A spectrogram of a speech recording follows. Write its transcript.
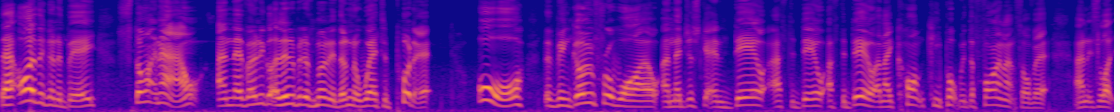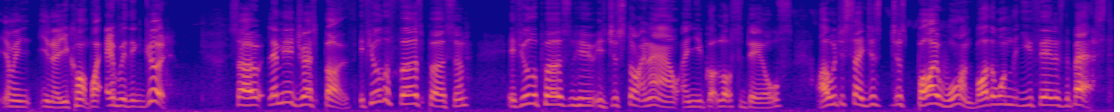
they're either going to be starting out and they've only got a little bit of money, they don't know where to put it, or they've been going for a while and they're just getting deal after deal after deal and they can't keep up with the finance of it. And it's like, I mean, you know, you can't buy everything good. So let me address both. If you're the first person, if you're the person who is just starting out and you've got lots of deals, I would just say just, just buy one, buy the one that you feel is the best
